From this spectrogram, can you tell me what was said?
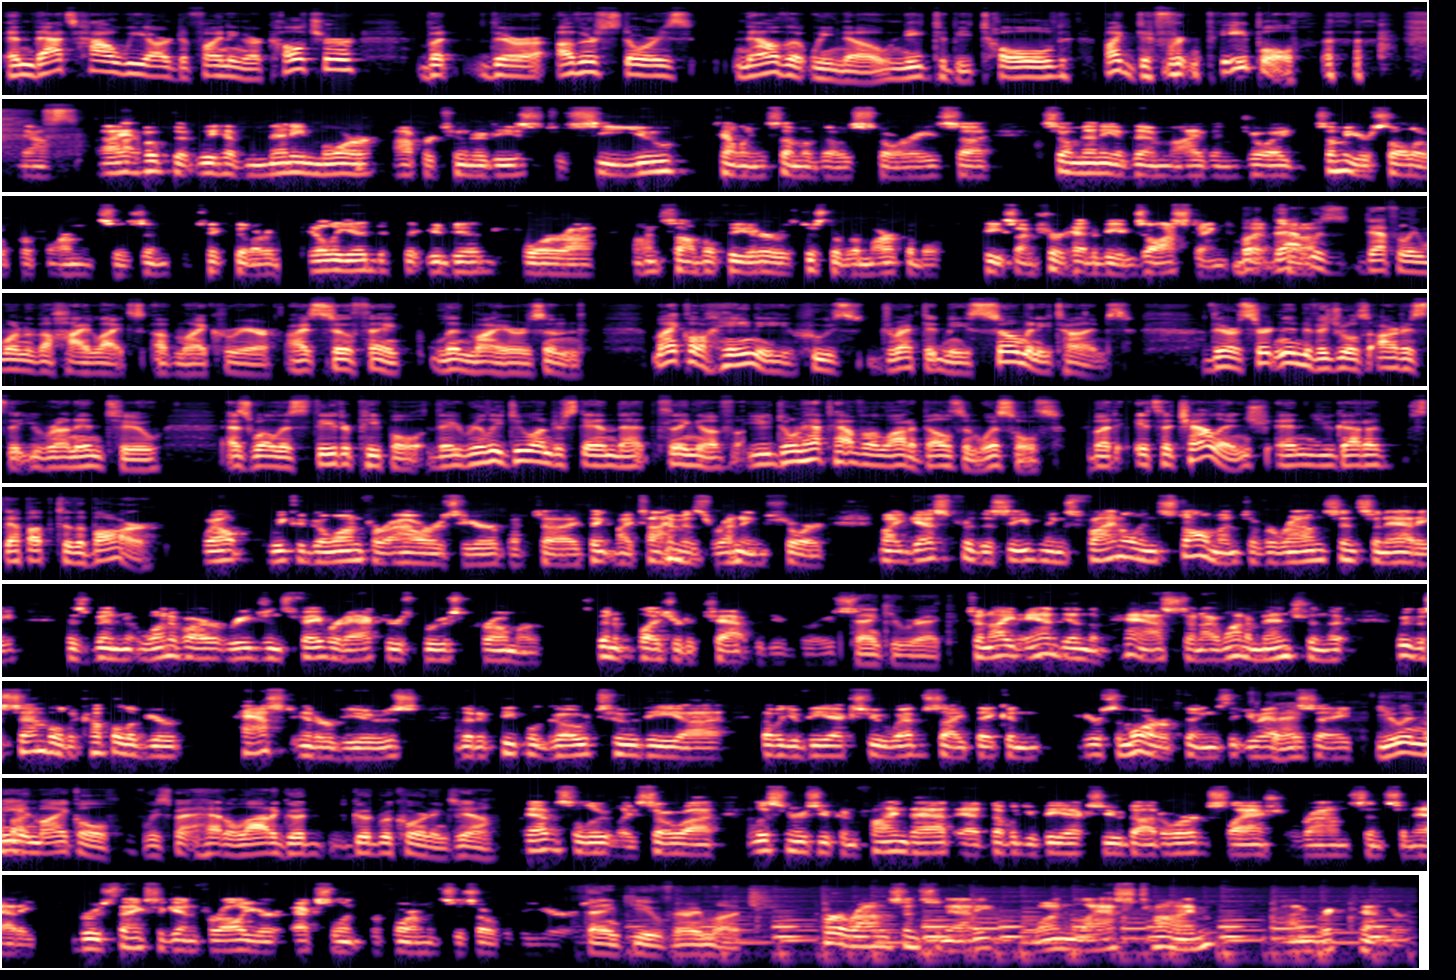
And that's how we are defining our culture. But there are other stories now that we know need to be told by different people. yeah. I hope that we have many more opportunities to see you telling some of those stories. Uh, so many of them I've enjoyed. Some of your solo performances, in particular, The Iliad that you did for uh, Ensemble Theater was just a remarkable piece. I'm sure it had to be exhausting. But, but that uh, was definitely one of the highlights of my career. I still thank Lynn Meyers and Michael Haney, who's directed me so many times. There are certain individuals, artists that you run into, as well as theater people. They really do understand that thing of you don't have to have a lot of bells and whistles, but it's a challenge and you got to step up to the bar. Well, we could go on for hours here, but uh, I think my time is running short. My guest for this evening's final installment of Around Cincinnati has been one of our region's favorite actors, Bruce Cromer. It's been a pleasure to chat with you, Bruce. Thank you, Rick. Tonight and in the past, and I want to mention that we've assembled a couple of your past interviews that if people go to the uh, WVXU website, they can hear some more of things that you have to say. You and me about- and Michael, we spent had a lot of good good recordings. Yeah, absolutely. So, uh, listeners, you can find that at wvxu.org/slash around Cincinnati. Bruce, thanks again for all your excellent performances over the years. Thank you very much. For Around Cincinnati, one last time, I'm Rick Pender.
